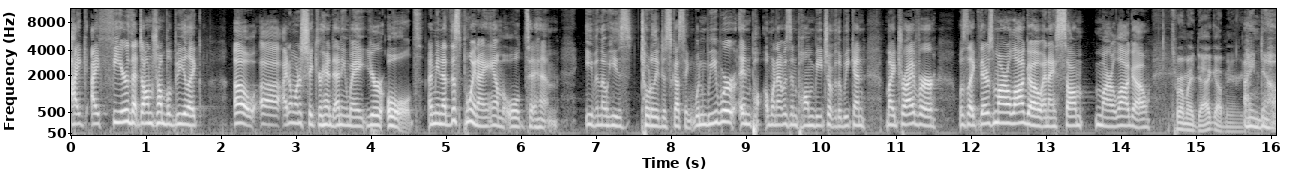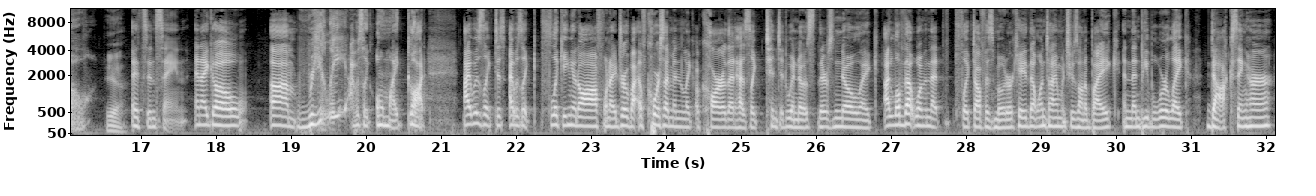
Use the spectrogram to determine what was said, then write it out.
I I fear that Donald Trump will be like, oh, uh, I don't want to shake your hand anyway. You're old. I mean, at this point, I am old to him, even though he's totally disgusting. When we were in, when I was in Palm Beach over the weekend, my driver was like, "There's Mar-a-Lago," and I saw Mar-a-Lago. That's where my dad got married. I know Yeah. it's insane, and I go, um, "Really?" I was like, "Oh my god." I was like, just I was like flicking it off when I drove by. Of course, I'm in like a car that has like tinted windows. There's no like. I love that woman that flicked off his motorcade that one time when she was on a bike, and then people were like doxing her.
